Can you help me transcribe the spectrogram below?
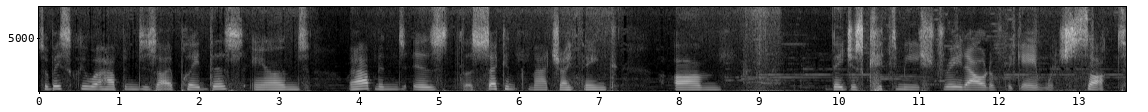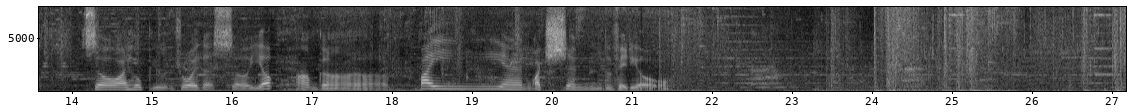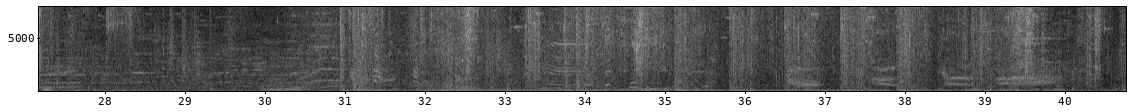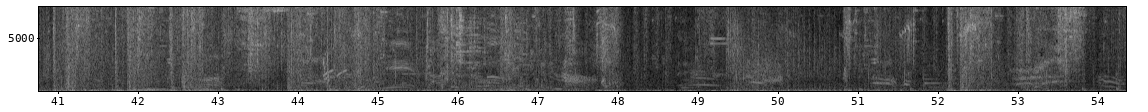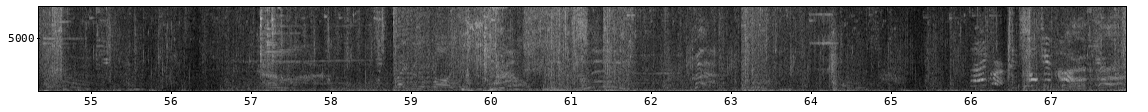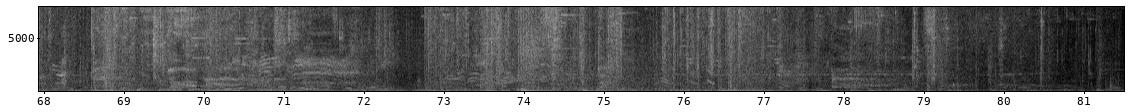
So basically, what happened is I played this, and what happened is the second match, I think, um, they just kicked me straight out of the game, which sucked. So I hope you enjoy this. So, yep, I'm gonna bye and watch in the video.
